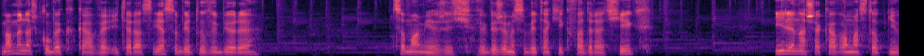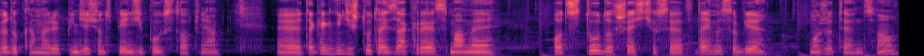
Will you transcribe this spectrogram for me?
Mamy nasz kubek kawy i teraz ja sobie tu wybiorę co mam mierzyć. Wybierzemy sobie taki kwadracik. Ile nasza kawa ma stopni według kamery? 55,5 stopnia. E, tak jak widzisz tutaj zakres mamy od 100 do 600. Dajmy sobie może ten, co?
